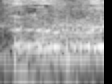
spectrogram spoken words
Amen.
